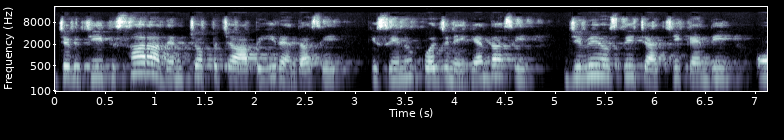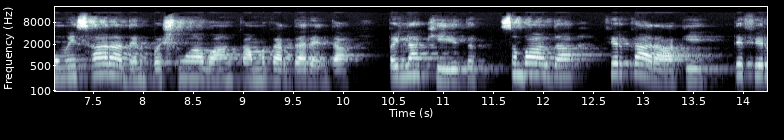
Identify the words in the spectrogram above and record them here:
ਜਗਜੀਤ ਸਾਰਾ ਦਿਨ ਚੁੱਪਚਾਪ ਹੀ ਰਹਿੰਦਾ ਸੀ, ਕਿਸੇ ਨੂੰ ਕੁਝ ਨਹੀਂ ਕਹਿੰਦਾ ਸੀ। ਜਿਵੇਂ ਉਸਦੀ ਚਾਚੀ ਕਹਿੰਦੀ, ਉਵੇਂ ਸਾਰਾ ਦਿਨ ਪਸ਼ੂਆਂ ਵਾਂਗ ਕੰਮ ਕਰਦਾ ਰਹਿੰਦਾ। ਪਹਿਲਾਂ ਖੇਤ ਸੰਭਾਲਦਾ, ਫਿਰ ਘਰ ਆ ਕੇ ਤੇ ਫਿਰ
